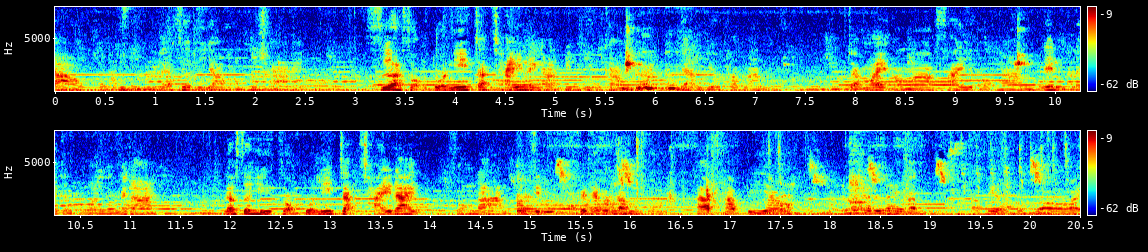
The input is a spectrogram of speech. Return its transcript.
ยาวของผู้หญิงและเสื้อที่ยาวของผู้ชาย เสื้อสองตัวนี้จะใช้ในงานพิธีกรรมอย่างเดียวเท่านั้น จะไม่เอามาใส่ออกงานเล่นอะไรกันประมาณนี้ไม่ได้ แล้วเสื้อฮีสองตัวนี้จะใช้ได้สองด้านเป็นสิบเป็นไทยคนดำคาดผ้าเปียวครับผ้าเปียวเรียบร้อย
